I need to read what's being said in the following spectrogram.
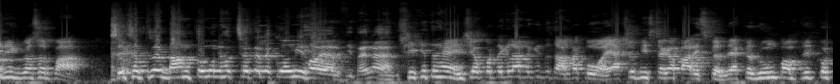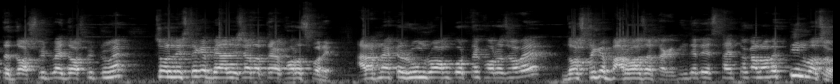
তিরিশ বছর পার। সেক্ষেত্রে দাম তো মনে হচ্ছে তাহলে কমই হয় আর কি, তাই না? সেক্ষেত্রে হ্যাঁ হিসাব করতে গেলে আপনার কিন্তু দামটা কমায় একশো বিশ টাকা পার স্কোয়ার একটা রুম কমপ্লিট করতে দশ ফিট বাই দশ ফিট রুমে চল্লিশ থেকে বিয়াল্লিশ হাজার টাকা খরচ পড়ে। আর আপনার একটা রুম রং করতে খরচ হবে দশ থেকে বারো হাজার টাকা। কিন্তু এটা স্থায়িত্বকাল হবে তিন বছর।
